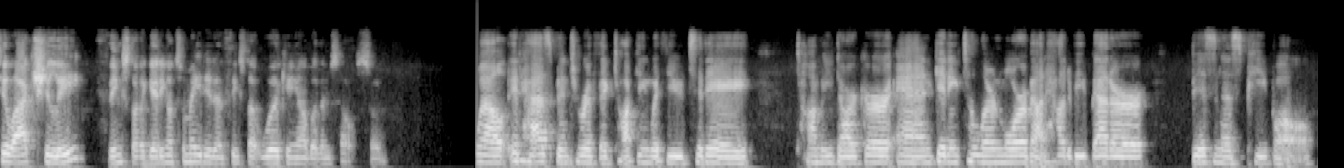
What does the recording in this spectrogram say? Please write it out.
till actually things start getting automated and things start working out by themselves so well it has been terrific talking with you today tommy darker and getting to learn more about how to be better business people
